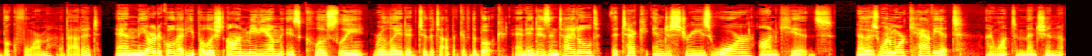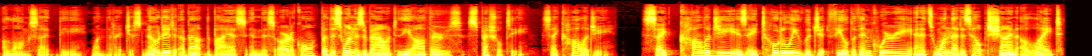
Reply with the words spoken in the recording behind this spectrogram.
book form about it. And the article that he published on Medium is closely related to the topic of the book, and it is entitled The Tech Industry's War on Kids Now, there's one more caveat I want to mention alongside the one that I just noted about the bias in this article, but this one is about the author's specialty, psychology. Psychology is a totally legit field of inquiry, and it's one that has helped shine a light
